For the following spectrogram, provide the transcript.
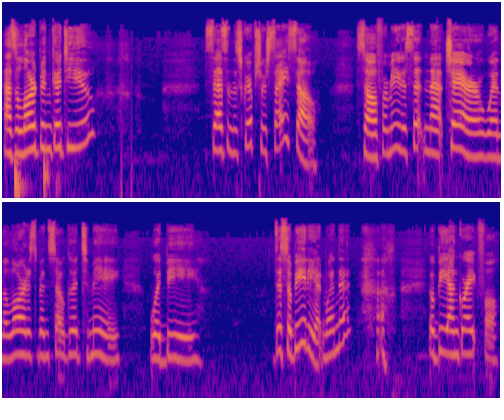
Has the Lord been good to you? It says in the scripture, say so. So for me to sit in that chair when the Lord has been so good to me would be disobedient, wouldn't it? it would be ungrateful.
